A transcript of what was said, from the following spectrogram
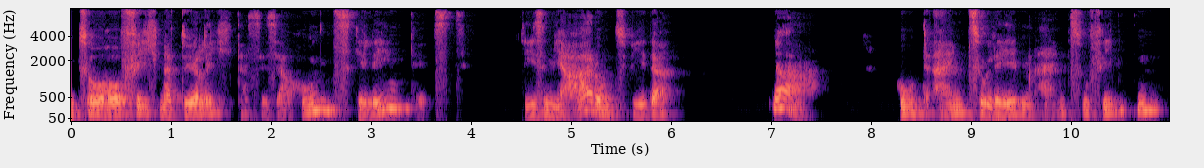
Und so hoffe ich natürlich, dass es auch uns gelingt, jetzt diesem Jahr uns wieder ja, gut einzuleben, einzufinden.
